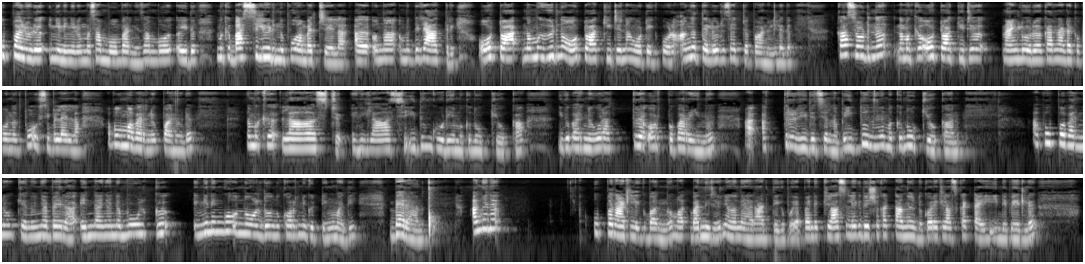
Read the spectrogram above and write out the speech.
ഉപ്പാനോട് ഇങ്ങനെ ഇങ്ങനെ ഉമ്മ സംഭവം പറഞ്ഞു സംഭവം ഇത് നമുക്ക് ബസ്സിൽ ഇവിടുന്ന് പോകാൻ പറ്റില്ല. ഒന്നാമത് രാത്രി ഓട്ടോ നമ്മൾ ഇവിടുന്ന് ഓട്ടോ ആക്കിയിട്ട് തന്നെ അങ്ങോട്ടേക്ക് പോകണം അങ്ങനത്തെ ഒരു സെറ്റപ്പാണ് ഉള്ളത് കാസർഗോഡ് നിന്ന് നമുക്ക് ഓട്ടോ ആക്കിയിട്ട് മാംഗ്ലൂർ കർണാടക പോകുന്നത് പോസിബിൾ അല്ല. അപ്പോൾ ഉമ്മ പറഞ്ഞു ഉപ്പാനോട് നമുക്ക് ലാസ്റ്റ് ഇനി ലാസ്റ്റ് ഇതും കൂടി നമുക്ക് നോക്കി നോക്കാം. ഇത് പറഞ്ഞ ഒരു അത്ര ഉറപ്പ് പറയുന്നു. അത്ര രീതിയിൽ ചെല്ലണം. അപ്പം ഇതൊന്ന് നമുക്ക് നോക്കി നോക്കാന്ന് അപ്പോൾ ഉപ്പ പറഞ്ഞു നോക്കിയെന്ന് ഞാൻ ബരാ എന്താ ഞാൻ എന്റെ മോൾക്ക് എങ്ങനെയെങ്കിലും ഒന്ന് ഓൾതൊന്ന് കുറഞ്ഞു കിട്ടിയെങ്കിൽ മതി. ബരാന്ന് അങ്ങനെ ഉപ്പ നാട്ടിലേക്ക് വന്നു. വന്നിട്ട് ഞങ്ങൾ നേരെ അടുത്തേക്ക് പോയി. അപ്പം എന്റെ ക്ലാസ്സിലേക്ക് ഏകദേശം കട്ടാകുന്നുണ്ട് കുറേ ക്ലാസ് കട്ടായി ഇതിന്റെ പേരിൽ.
